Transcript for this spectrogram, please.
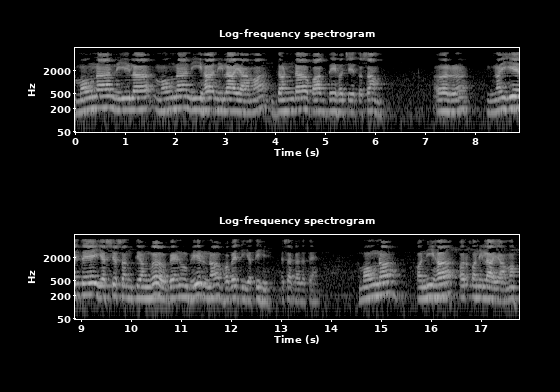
मौना नीला, मौना नीहा नीलायाम, दंडा बागदेह चेतसाम। और नह्येते यश्य संत्यंग वेणुभीर न भवे दियति ऐसा कहा जाता है। मौन अनिहा और अनिलायाम।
